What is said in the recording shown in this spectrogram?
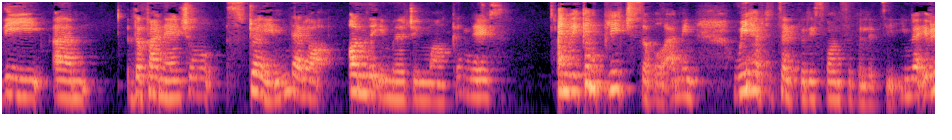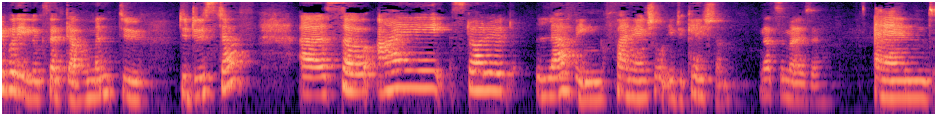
the um, the financial strain that are on the emerging market Yes. and we can preach civil i mean we have to take the responsibility you know everybody looks at government to to do stuff uh, so i started loving financial education That's amazing. and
